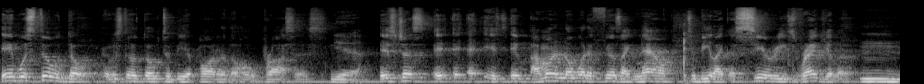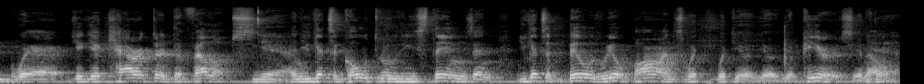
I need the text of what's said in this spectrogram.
it was still dope. It was still dope to be a part of the whole process. Yeah. It's just, it, it, it, I want to know what it feels like now to be like a series regular, where your, your character develops, Mm. Yeah. and you get to go through these things, and you get to build real bonds with with your your, your peers, you know. Yeah.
